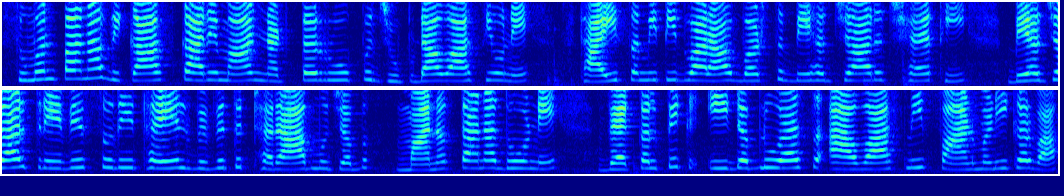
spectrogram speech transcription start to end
સુમનપાના વિકાસ કાર્યમાં નડતરરૂપ ઝૂંપડાવાસીઓને સ્થાયી સમિતિ દ્વારા વર્ષ બે હજાર છથી બે હજાર ત્રેવીસ સુધી થયેલ વિવિધ ઠરાવ મુજબ માનવતાના ધોરણે વૈકલ્પિક ઈડબ્લ્યુએસ આવાસની ફાળવણી કરવા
